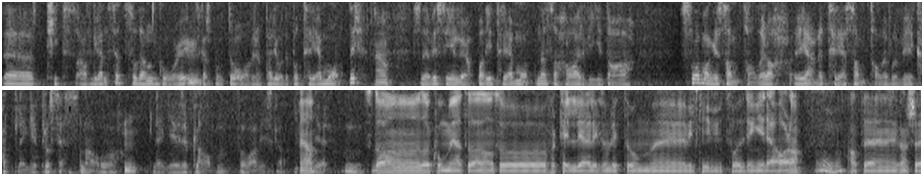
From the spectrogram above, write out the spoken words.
eh, tidsavgrenset, så den går jo i utgangspunktet over en periode på tre måneder. Ja. Så det vil si i løpet av de tre månedene så har vi da så mange samtaler, da. Gjerne tre samtaler hvor vi kartlegger prosessen da, og legger planen for hva vi skal Ja. gjøre. Mm. Så da, da kommer jeg til deg og så forteller jeg liksom litt om eh, hvilke utfordringer jeg har. da. At jeg kanskje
